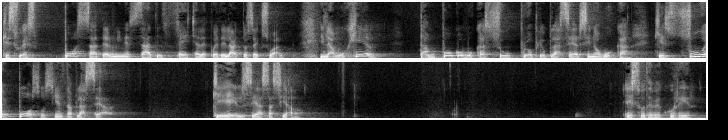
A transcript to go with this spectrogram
que su esposa termine satisfecha después del acto sexual. Y la mujer tampoco busca su propio placer, sino busca que su esposo sienta placer, que él sea saciado. Eso debe ocurrir,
